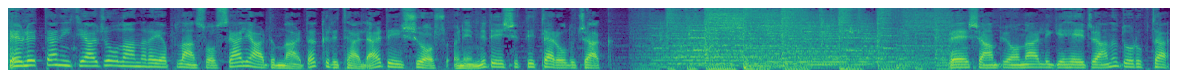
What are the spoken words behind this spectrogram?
Devletten ihtiyacı olanlara yapılan sosyal yardımlarda kriterler değişiyor. Önemli değişiklikler olacak. Ve Şampiyonlar Ligi heyecanı dorukta.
